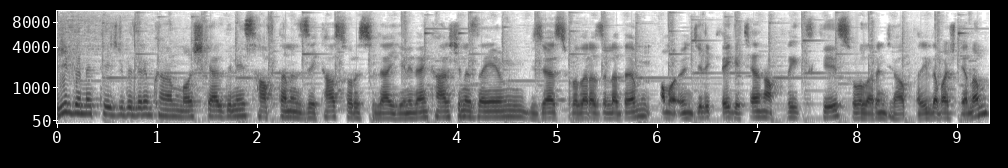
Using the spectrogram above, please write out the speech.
Bir Demet Tecrübelerim kanalına hoş geldiniz. Haftanın zeka sorusuyla yeniden karşınızdayım. Güzel sorular hazırladım ama öncelikle geçen haftaki soruların cevaplarıyla başlayalım.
